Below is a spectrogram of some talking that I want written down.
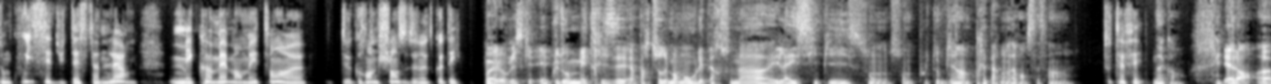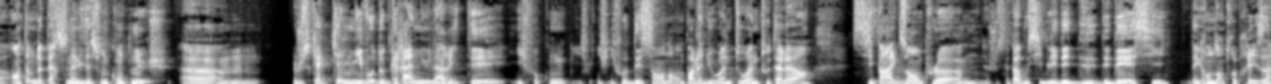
Donc oui, c'est du test and learn, mais quand même en mettant euh, de grandes chances de notre côté. Ouais, le risque est plutôt maîtrisé à partir du moment où les personas et l'ICP sont sont plutôt bien préparés en avance, c'est ça hein? Tout à fait. D'accord. Et alors, euh, en termes de personnalisation de contenu, jusqu'à quel niveau de granularité il faut qu'on il faut descendre. On parlait du one to one tout à l'heure. Si par exemple, euh, je sais pas, vous ciblez des, des DSI des grandes entreprises,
